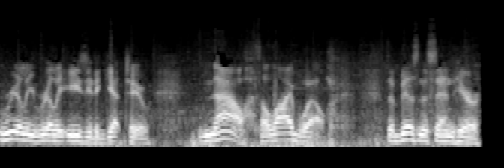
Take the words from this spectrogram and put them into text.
Really, really easy to get to. Now the live well, the business end here.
